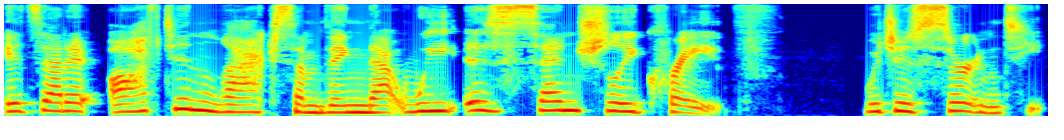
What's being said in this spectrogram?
it's that it often lacks something that we essentially crave, which is certainty.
